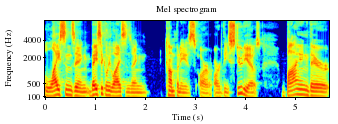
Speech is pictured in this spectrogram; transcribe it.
licensing basically licensing companies or, or these studios buying their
